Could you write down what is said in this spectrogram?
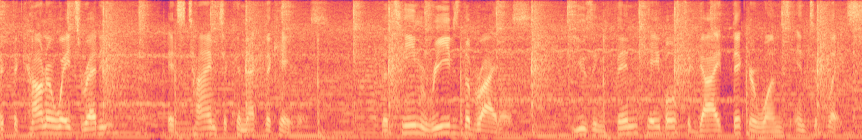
With the counterweights ready, it's time to connect the cables. The team reeves the bridles, using thin cables to guide thicker ones into place.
